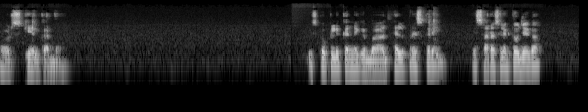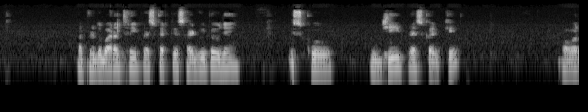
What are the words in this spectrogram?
और स्केल कर दें। इसको क्लिक करने के बाद एल प्रेस करें। ये सारा सिलेक्ट हो जाएगा। और फिर दोबारा थ्री प्रेस करके साइड व्यू पे हो जाएँ। इसको जी प्रेस करके और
